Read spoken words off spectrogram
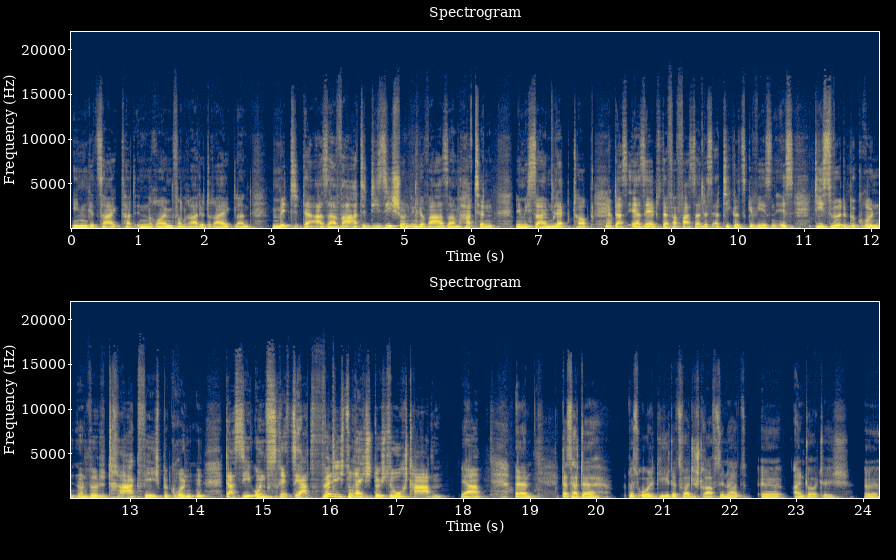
ihnen gezeigt hat in den Räumen von Radio Dreieckland mit der Asservate, die sie schon in Gewahrsam hatten, nämlich seinem Laptop, ja. dass er selbst der Verfasser des Artikels gewesen ist. Dies würde begründen und würde tragfähig begründen, dass sie uns sie hat völlig zu Recht durchsucht haben. Ja, ähm, das hat der, das OLG, der zweite Strafsenat, äh, eindeutig äh,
